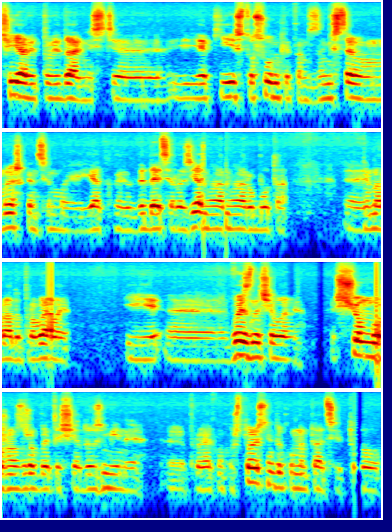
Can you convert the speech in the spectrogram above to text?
чия відповідальність, е, які стосунки там з місцевими мешканцями, як ведеться роз'яснена робота. Е, Нараду провели і е, визначили, що можна зробити ще до зміни проєктно-кошторисної документації, то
